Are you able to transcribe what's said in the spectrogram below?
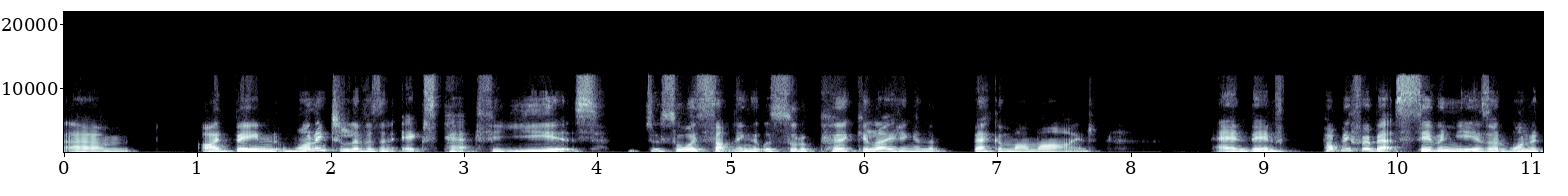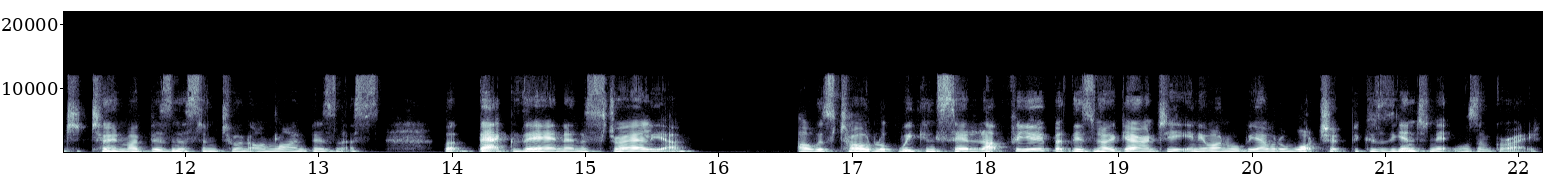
um, I'd been wanting to live as an expat for years. It's always something that was sort of percolating in the back of my mind. And then, probably for about seven years, I'd wanted to turn my business into an online business. But back then in Australia, I was told, look, we can set it up for you, but there's no guarantee anyone will be able to watch it because the internet wasn't great.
